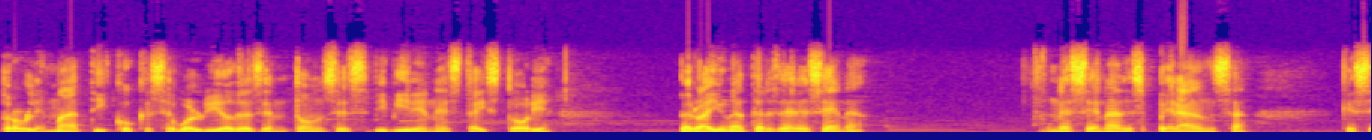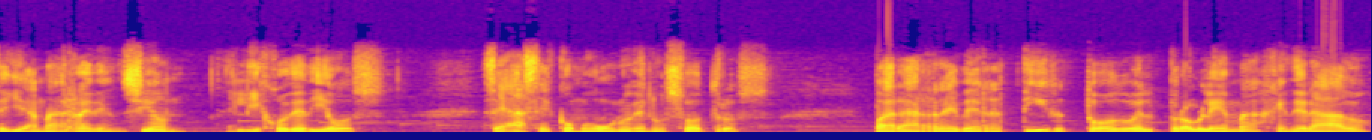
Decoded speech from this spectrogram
problemático que se volvió desde entonces vivir en esta historia. Pero hay una tercera escena, una escena de esperanza que se llama redención. El Hijo de Dios se hace como uno de nosotros para revertir todo el problema generado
